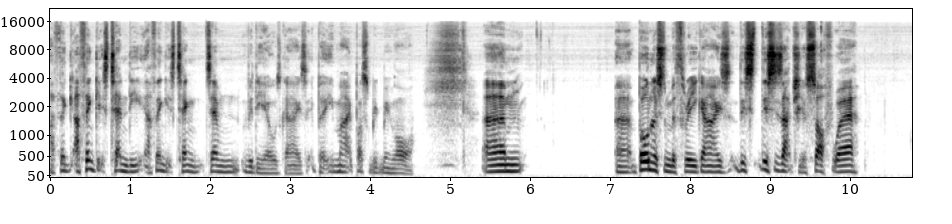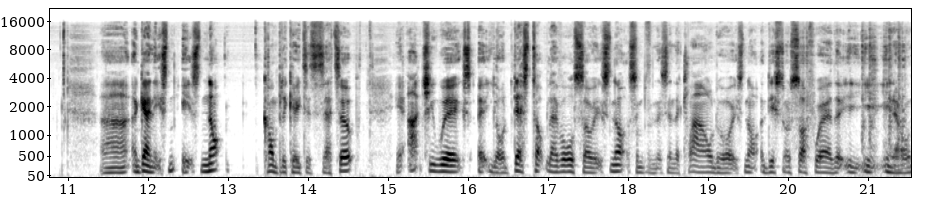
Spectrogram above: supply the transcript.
I think I think it's 10 D, I think it's 10, 10 videos guys but it might possibly be more. Um, uh, bonus number three, guys. This this is actually a software. Uh, again, it's it's not complicated to set up. It actually works at your desktop level, so it's not something that's in the cloud or it's not additional software that you you, you know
